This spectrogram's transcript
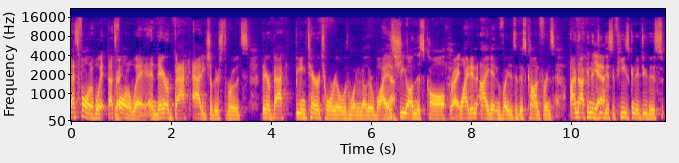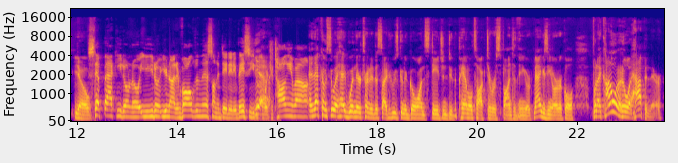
that's fallen away. That's Right. fallen away. And they are back at each other's throats. They are back being territorial with one another. Why Yeah. is she on this call? Right. Why didn't I get invited to this conference? I'm not going to Yeah. do this if he's going to do this, you know. Step back, you don't know, you don't, you're not involved in this on a day-to-day basis, you don't Yeah. know what you're talking about. And that comes to a head when they're trying to decide who's going to go on stage and do the panel talk to respond to the New York Magazine article. But I kind of want to know what happened there,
